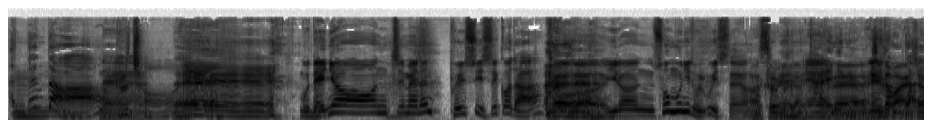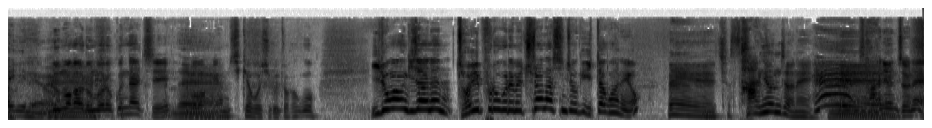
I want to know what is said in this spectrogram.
안 된다. 네. 그렇죠. 네. 네. 뭐 내년쯤에는 볼 수 있을 거다. 네, 네. 뭐 이런 소문이 돌고 있어요. 아. 예. 다행이네요. 네, 믿어봐야죠. 다행이네요. 루머가 루머로 끝날지 네. 뭐 한번 지켜보시도록 하고 이동환 기자는 저희 프로그램에 출연하신 적이 있다고 하네요. 네, 저 4년 전에. 네. 4년 전에.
